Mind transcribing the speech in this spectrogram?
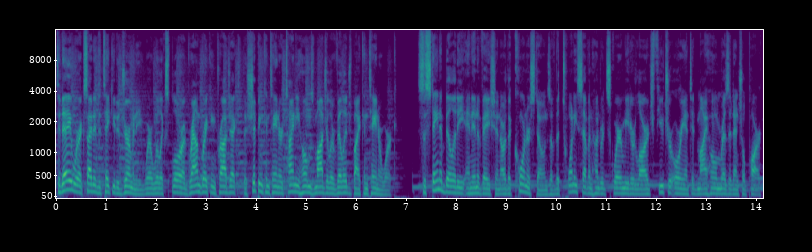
Today we're excited to take you to Germany where we'll explore a groundbreaking project, the shipping container Tiny Homes Modular Village by Containerwerk. Sustainability and innovation are the cornerstones of the 2,700 square meter large future-oriented My Home residential park,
